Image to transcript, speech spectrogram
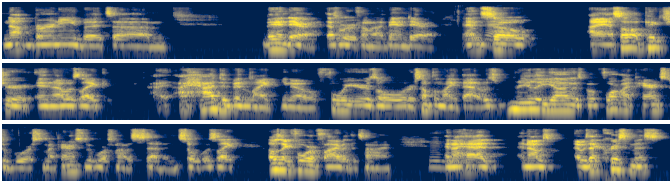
not Bernie, but um, Bandera. That's where we were filming at Bandera. And Okay. so I saw a picture and I was like, I, I had to have been like, you know, four years old or something like that. It was really young. It was before my parents divorced. My parents divorced when I was seven. So it was like, I was like four or five at the time. Mm-hmm. And I had, and I was, I was at Christmas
